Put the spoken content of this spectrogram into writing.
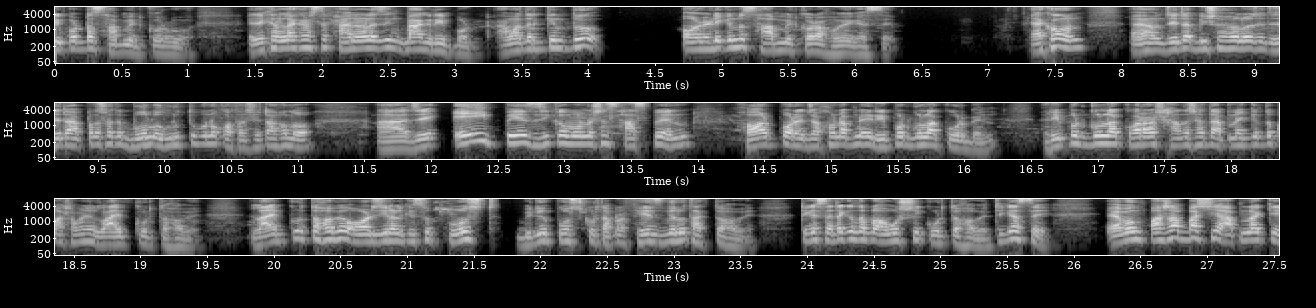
রিপোর্টটা সাবমিট করব। এই যেখানে লেখা আছে ফাইনালাইজিং বাগ রিপোর্ট আমাদের কিন্তু অলরেডি কিন্তু সাবমিট করা হয়ে গেছে। এখন যেটা বিষয় হলো যে, যেটা আপনাদের সাথে বলব, গুরুত্বপূর্ণ কথা, সেটা হলো যে এই পেজ রিকমেন্ডেশন সাসপেন্ড হওয়ার পরে যখন আপনি রিপোর্টগুলো করবেন রিপোর্টগুলো করার সাথে সাথে আপনাকে কিন্তু পাশাপাশি লাইভ করতে হবে। লাইভ করতে হবে অরিজিনাল কিছু পোস্ট ভিডিও পোস্ট করতে, আপনার ফেস ভ্যালু থাকতে হবে। ঠিক আছে? এটা কিন্তু আপনার অবশ্যই করতে হবে, ঠিক আছে? এবং পাশাপাশি আপনাকে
